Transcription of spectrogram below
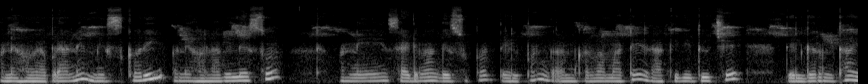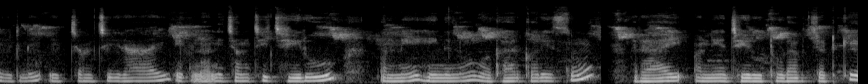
અને હવે આપણે આને મિક્સ કરી અને હલાવી લેશું. અને સાઈડમાં ગેસ ઉપર તેલ પણ ગરમ કરવા માટે રાખી દીધું છે. તેલ ગરમ થાય એટલે એક ચમચી રાઈ, એક નાની ચમચી જીરું અને હિંગનો વઘાર કરીશું. રાઈ અને જીરું થોડાક ચટકે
